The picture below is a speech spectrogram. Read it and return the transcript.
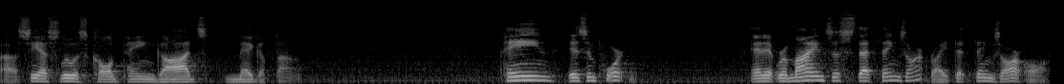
Uh, C.S. Lewis called pain God's megaphone. Pain is important. And it reminds us that things aren't right, that things are off,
